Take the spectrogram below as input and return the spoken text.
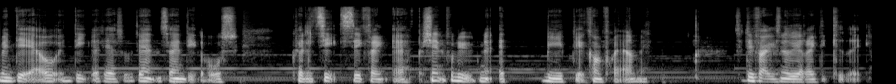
Men det er jo en del af deres uddannelse og en del af vores kvalitetssikring af patientforløbene, at vi bliver konfereret med. Så det er faktisk noget, jeg er rigtig ked af.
